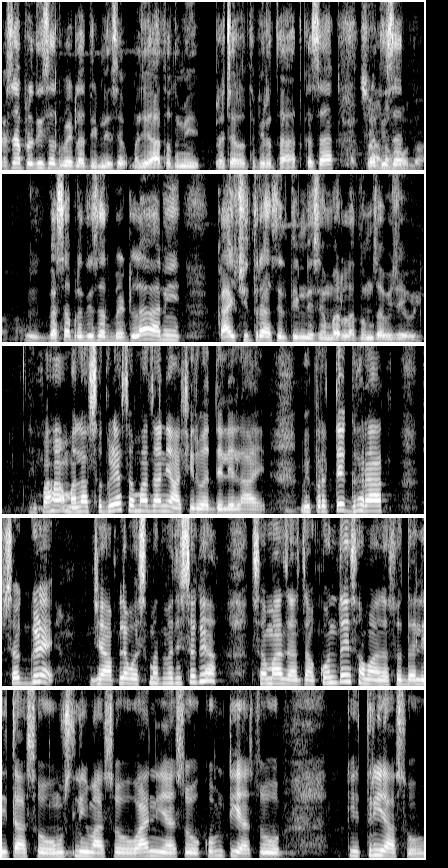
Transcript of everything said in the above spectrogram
कसा प्रतिसाद भेटला तीन डिसेंबर म्हणजे आता तुम्ही प्रचारात फिरत आहात कसा प्रतिसाद कसा प्रतिसाद भेटला आणि काय चित्र असेल तीन डिसेंबरला? तुमचा विजय होईल. हे पहा मला सगळ्या समाजाने आशीर्वाद दिलेला आहे. मी प्रत्येक घरात सगळे जे आपल्या वसमतमध्ये सगळ्या समाजाचा कोणताही समाज असो दलित असो मुस्लिम असो वाणी असो कुमटी असो केत्री असो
